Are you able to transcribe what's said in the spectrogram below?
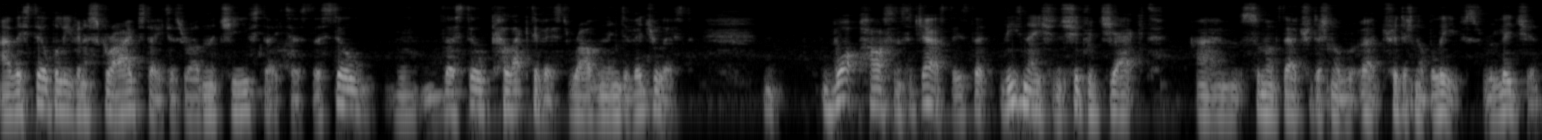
Uh, they still believe in ascribed status rather than achieved status. They're still, they're still collectivist rather than individualist. What Parsons suggests is that these nations should reject um, some of their traditional uh, traditional beliefs, religion.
